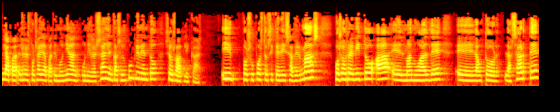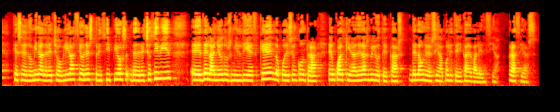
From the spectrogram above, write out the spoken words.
la, responsabilidad patrimonial universal, en caso de incumplimiento, se os va a aplicar. Y, por supuesto, si queréis saber más, pues os remito al manual del de, eh, autor Lasarte, que se denomina Derecho a Obligaciones, Principios de Derecho Civil, eh, del año 2010, que lo podéis encontrar en cualquiera de las bibliotecas de la Universidad Politécnica de Valencia. Gracias.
